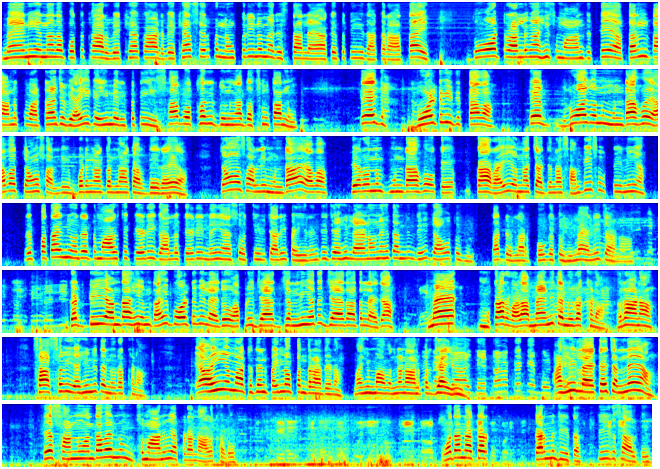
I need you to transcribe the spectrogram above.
ਮੈਂ ਨਹੀਂ ਇਹਨਾਂ ਦਾ ਪੁੱਤ ਘਰ ਵੇਖਿਆ ਘਾੜ ਵੇਖਿਆ, ਸਿਰਫ ਨੌਕਰੀ ਨੂੰ ਮੈਂ ਰਿਸ਼ਤਾ ਲੈ ਆ ਕੇ ਭਤੀ ਦਾ ਕਰਾਤਾ ਏ। ਦੋ ਟਰਾਲੀਆਂ ਹੀ ਸਮਾਨ ਦਿੱਤੇ ਆ। ਤਰਨ ਤਾਰਨ ਕੁਆਟਰਾਂ 'ਚ ਵਿਆਹੀ ਗਈ ਮੇਰੀ ਭਤੀ ਸਭ ਉੱਥੋਂ ਦੀ ਦੁਨੀਆ ਦੱਸੂ ਤੁਹਾਨੂੰ। ਤੇ ਬੋਲਟ ਵੀ ਦਿੱਤਾ ਵਾ। ਤੇ ਰੋਜ਼ ਉਹਨੂੰ ਮੁੰਡਾ ਹੋਇਆ ਵਾ 4 ਸਾਲੀ ਬੜੀਆਂ ਗੱਲਾਂ ਕਰਦੇ ਰਹੇ ਆ। ਚੌਂ ਸਾਲੀ ਮੁੰਡਾ ਆਇਆ ਵਾ। ਫਿਰ ਉਹਨੂੰ ਮੁੰਡਾ ਹੋ ਕੇ ਘਰ ਆਈ। ਉਹਨਾਂ ਚੱਜ ਨਾਲ ਸਾਂਭੀ ਸੁੱਤੀ ਨਹੀਂ ਆ। ਤੇ ਪਤਾ ਹੀ ਨਹੀਂ ਉਹਦੇ ਦਿਮਾਗ 'ਚ ਕਿਹੜੀ ਗੱਲ, ਕਿਹੜੀ ਨਹੀਂ। ਐ ਸੋਚੀ ਵਿਚਾਰੀ ਪਈ ਰਹਿੰਦੀ। ਜੇ ਅਸੀਂ ਲੈਣ ਆਉਣੇ ਸੀ ਤਾਂ ਦਿੰਦੀ ਸੀ, ਜਾਓ ਤੁਸੀਂ। ਤੁਹਾਡੇ ਲੜ ਪੋਗੇ ਤੁਸੀਂ। ਮੈਂ ਨਹੀਂ ਜਾਣਾ। ਗੱਡੀ ਆਂਦਾ ਹੀ ਹੁੰਦਾ ਸੀ ਬੋਲਟ ਵੀ ਲੈ ਜਾਓ ਆਪਣੀ ਜਾਇਦ ਚੱਲਣੀ ਆ ਤੇ ਜਾਇਦਾਦ ਲੈ ਜਾ। ਮੈਂ ਘਰ ਵਾਲਾ ਮੈਂ ਨਹੀਂ ਤੈਨੂੰ ਰੱਖਣਾ ਰਾਣਾ। ਸੱਸ ਵੀ ਅਸੀਂ ਨਹੀਂ ਤੈਨੂੰ ਰੱਖਣਾ। ਅਸੀਂ ਆ 8 ਦਿਨ ਪਹਿਲਾਂ 15 ਦਿਨ ਅਸੀਂ ਮਾਂ ਨਨਾਣ ਭਰਜਾਈ। ਅਸੀਂ ਲੈ ਕੇ ਚੱਲੇ ਆ ਤੇ ਸਾਨੂੰ ਆਂਦਾ ਵਾ ਇਹਨੂੰ ਸਮਾਨ ਵੀ ਆਪਣਾ ਨਾਲ ਖੜੋ। ਉਹਦਾ ਨਾਂ ਕਰ ਕਰਮਜੀਤ 30 ਕੁ ਸਾਲ ਦੀ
